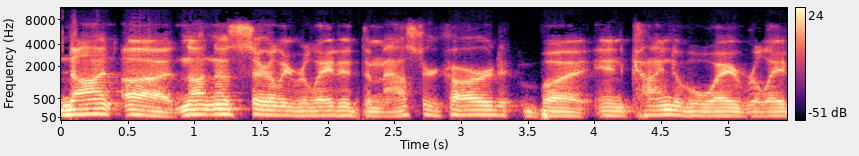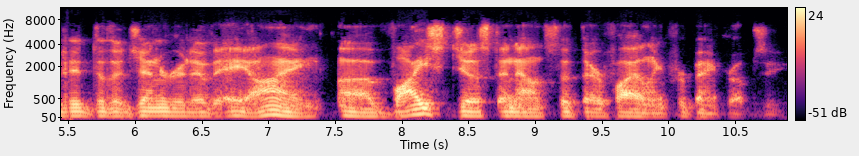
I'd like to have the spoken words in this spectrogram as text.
Not uh, not necessarily related to Mastercard, but in kind of a way related to the generative AI. Uh, Vice just announced that they're filing for bankruptcy.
